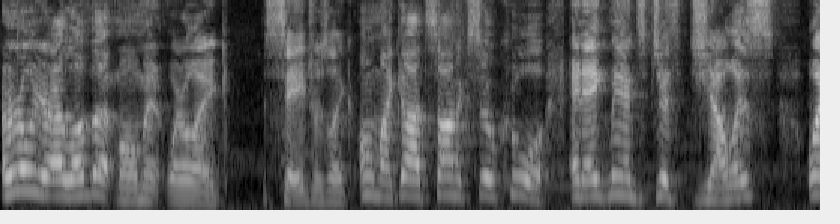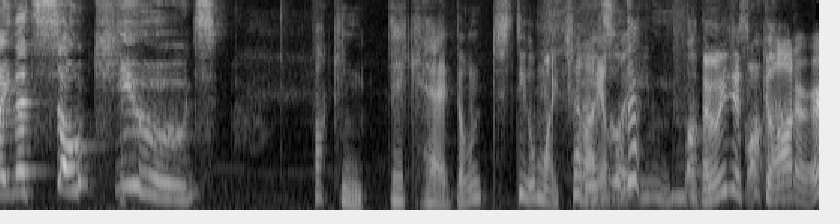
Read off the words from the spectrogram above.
earlier. I love that moment where like Sage was like, "Oh my God, Sonic's so cool," and Eggman's just jealous. Like that's so cute. Fucking dickhead. Don't steal my child. like, you I only just got her.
